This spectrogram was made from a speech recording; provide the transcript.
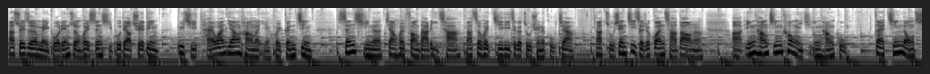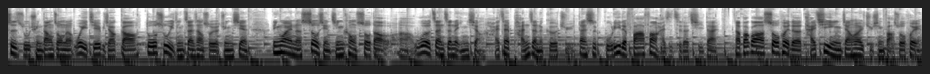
那随着美国联准会升息步调确定，预期台湾央行呢也会跟进升息呢，将会放大利差，那这会激励这个族群的股价。那主线记者就观察到呢，啊，银行金控以及银行股。在金融次族群当中呢，位阶比较高，多数已经站上所有均线。另外呢，寿险金控受到啊乌俄战争的影响，还在盘整的格局，但是股利的发放还是值得期待。那包括受惠的台气银将会举行法说会，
